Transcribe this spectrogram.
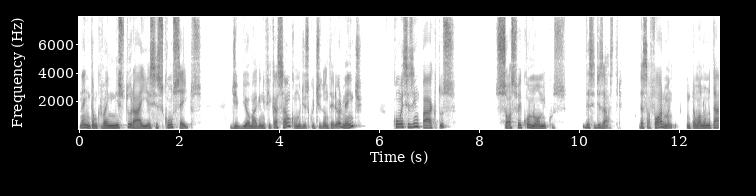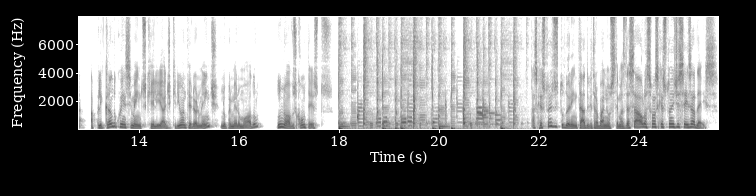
Né? Então, que vai misturar aí esses conceitos de biomagnificação, como discutido anteriormente, com esses impactos socioeconômicos desse desastre. Dessa forma, então o aluno está aplicando conhecimentos que ele adquiriu anteriormente, no primeiro módulo, em novos contextos. As questões do estudo orientado que trabalham os temas dessa aula são as questões de 6 a 10.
